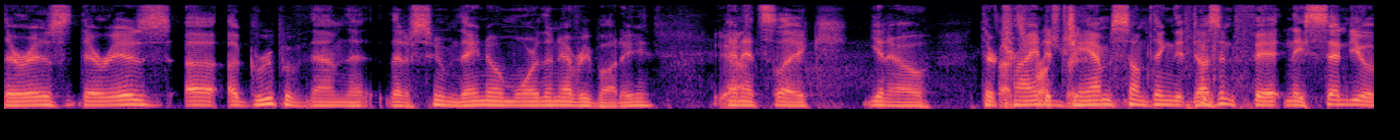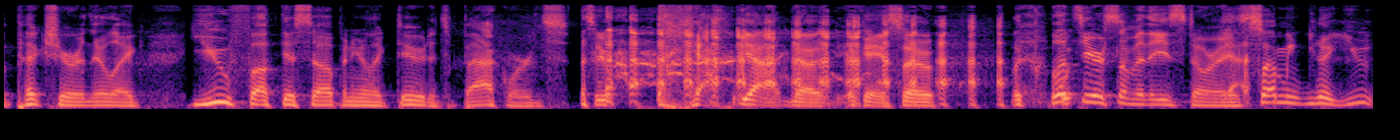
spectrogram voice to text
there is there is a, a group of them that that assume they know more than everybody, Yeah. and it's like you know. They're That's trying to jam something that doesn't fit, and they send you a picture, and they're like, "You fucked this up," and you're like, "Dude, it's backwards." So, yeah, yeah, no, okay. So, look, Let's hear some of these stories. yeah, so I mean, you know, you.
